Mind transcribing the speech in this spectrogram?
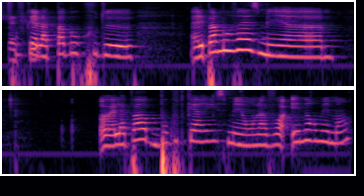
Je trouve qu'elle a pas beaucoup de. Elle est pas mauvaise, mais euh, elle a pas beaucoup de charisme et on la voit énormément.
